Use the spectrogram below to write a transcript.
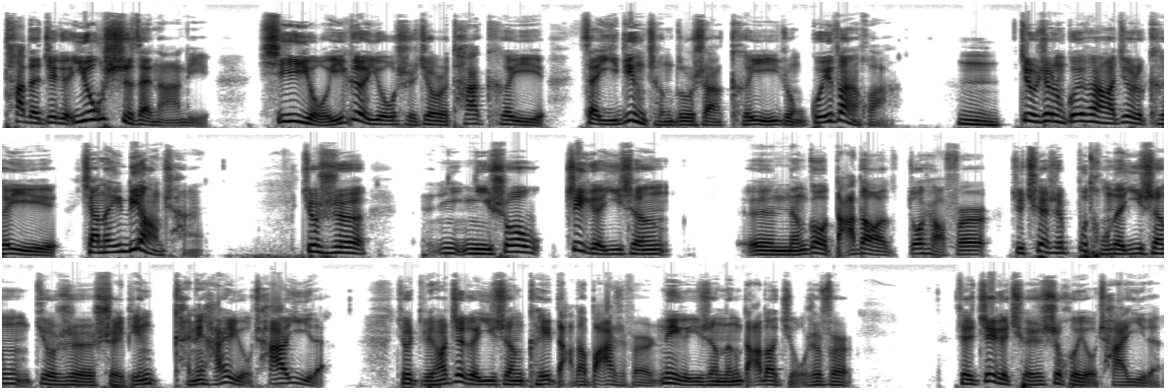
他的这个优势在哪里？西医有一个优势，就是它可以在一定程度上可以一种规范化。嗯，就是这种规范化，就是可以相当于量产，就是你你说这个医生，呃，能够达到多少分就确实不同的医生就是水平肯定还是有差异的。就比方这个医生可以达到八十分，那个医生能达到九十分，这这个确实是会有差异的。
